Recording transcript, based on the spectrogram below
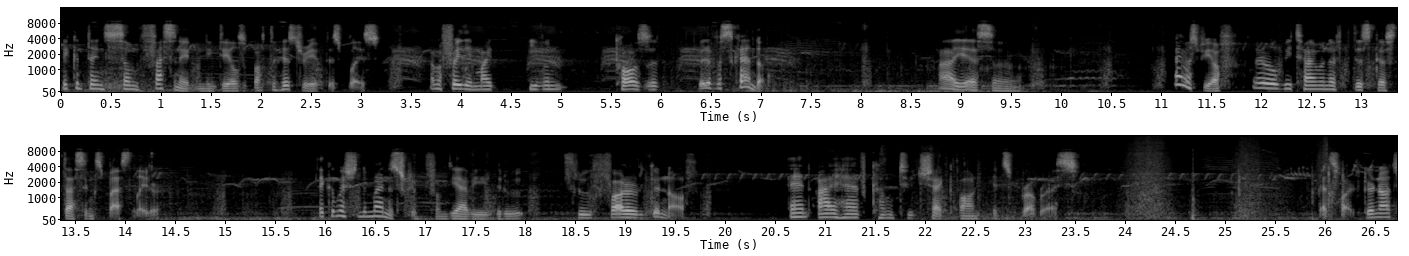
It contains some fascinating details about the history of this place, I'm afraid they might even cause a bit of a scandal. Ah, yes. Uh, I must be off. There will be time enough to discuss Tassing's past later. I commissioned a manuscript from the Abbey through, through Father Gernov, and I have come to check on its progress. That's Father Gernot.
